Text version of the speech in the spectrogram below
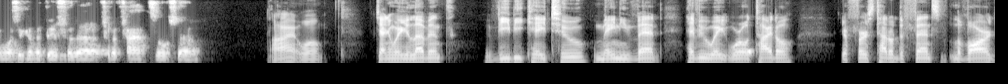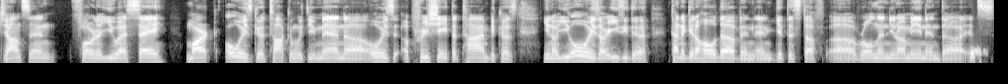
what's it going to do for the for the fans also? All right. Well, January 11th, VBK2 main event, heavyweight world title. Your first title defense, Lavar Johnson, Florida, USA. Mark, always good talking with you, man. Uh, always appreciate the time because you know you always are easy to kind of get a hold of and, and get this stuff uh, rolling. You know what I mean? And uh, it's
